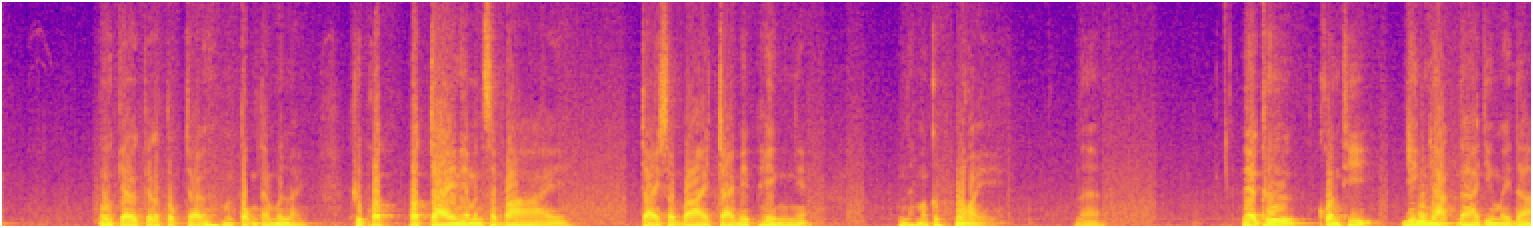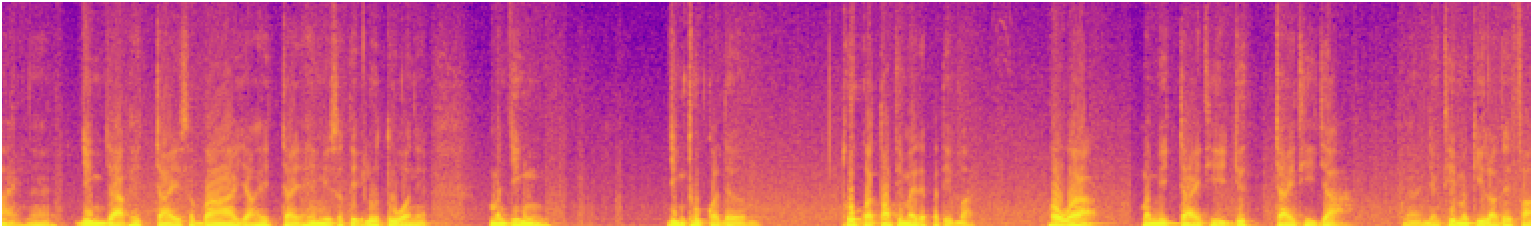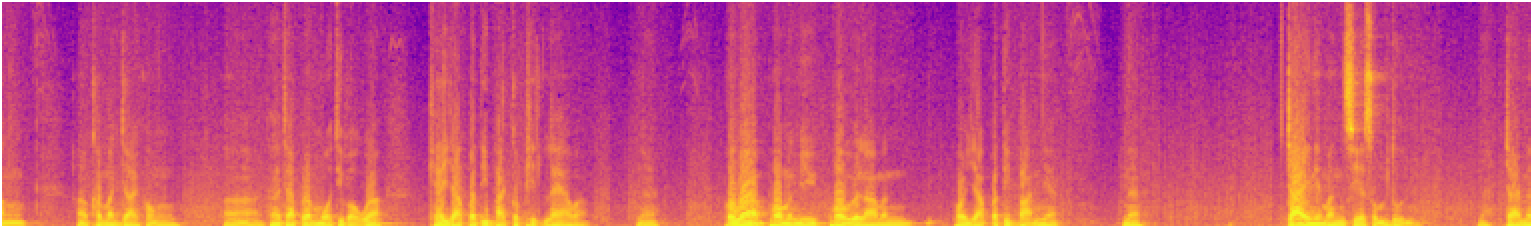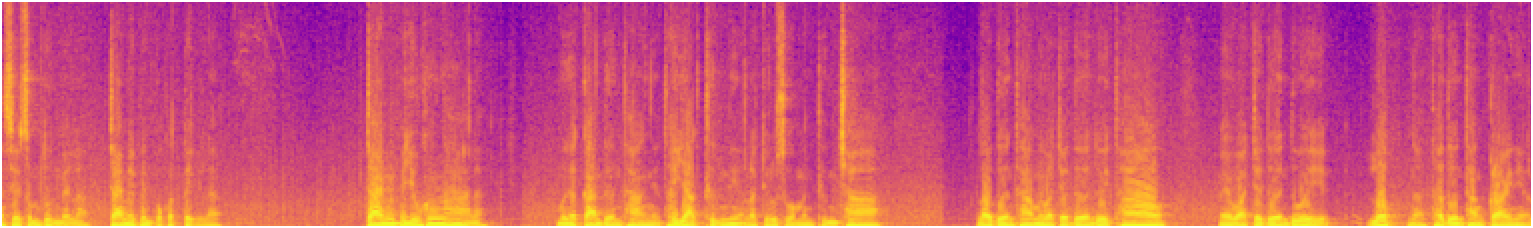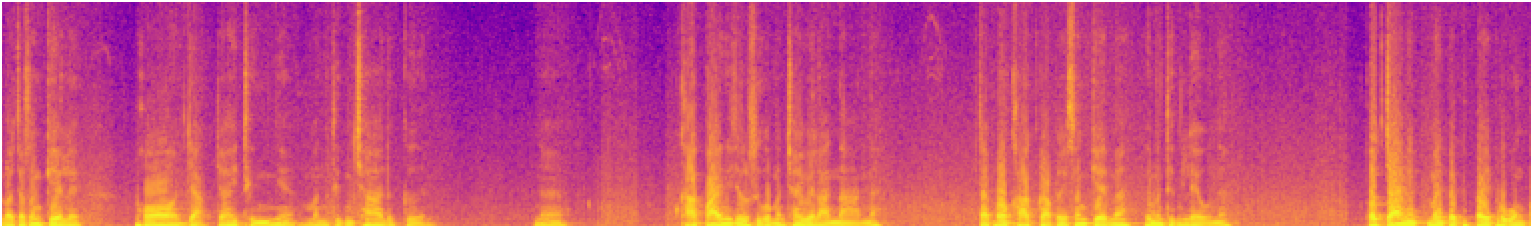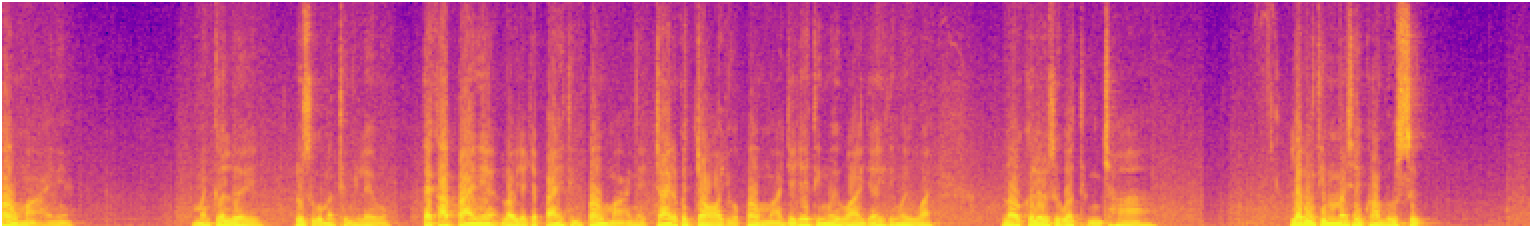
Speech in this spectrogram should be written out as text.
โอ้แกแกก็ตกใจมันตกแต่เมื่อไหร่คือพอพอใจเนี่ยมันสบาย ใจสบายใจไม่เพ่งเนี่ยนะมันก็ปล่อยนะเนี่ยคือคนที่ยิ่งอยากได้ยิ่งไม่ได้นะยิ่งอยากให้ใจสบาย อยากให้ใจให้มีสติรู้ตัวเนี่ย มันยิ่งยิ่งทุกข์กว่าเดิม ทุกข์กว่าตอนที่ไม่ได้ปฏิบัติ เพราะว่า มันมีใจที่ยึดใจที่อยากนะอย่างที่เมื่อกี้เราได้ฟังคำบรรยายของท่านอาจารย์ประโมทที่บอกว่า แค่อยากปฏิบัติก็ผิดแล้วอะนะเพราะว่าพอมันมีเพราะเวลามันพออยากปฏิบัติเนี่ยนะใจเนี่ยมันเสียสมดุลนะใจมันเสียสมดุลไปแล้วใจไม่เป็นปกติแล้ว ใจมันไปอยู่ข้างหน้าแล้วเหมือนกับการเดินทางเนี่ยถ้าอยากถึงเนี่ยเราจะรู้สึกว่ามันถึงช้า เราเดินทางไม่ว่าจะเดินด้วยเท้า ไม่ว่าจะเดินด้วยรถนะถ้าเดินทางไกลเนี่ยเราจะสังเกตเลย พออยากจะให้ถึงเนี่ยมันถึงช้าเหลือเกินนะขาไปนี่จะรู้สึกว่ามันใช้เวลานานนะแต่พอขากลับไปสังเกตไหมเฮ้ยมันถึงเร็วนะเพราะใจไม่ไม่ไปไปพวงเป้าหมายเนี่ย มันก็เลยรู้สึกว่ามันถึงเร็ว แต่ขาไปเนี่ยเราอยากจะไปให้ถึงเป้าหมายเนี่ยใจเราก็จ่ออยู่กับเป้าหมายอยากให้ถึงไวๆอยากให้ถึงไวๆเราก็เลยรู้สึกว่าถึงช้า และบางทีมันไม่ใช่ความรู้สึก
